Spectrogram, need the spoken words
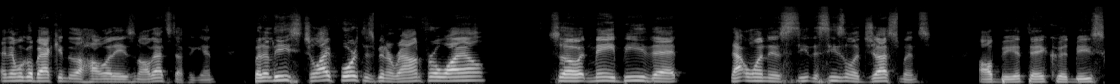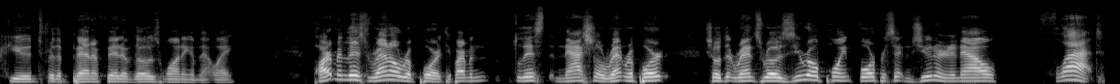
and then we'll go back into the holidays and all that stuff again. But at least July 4th has been around for a while. So it may be that that one is the seasonal adjustments, albeit they could be skewed for the benefit of those wanting them that way. Apartment list rental report. The apartment list national rent report showed that rents rose 0.4% in June and are now flat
